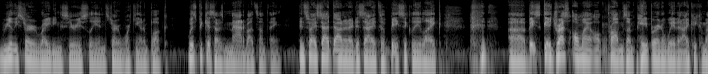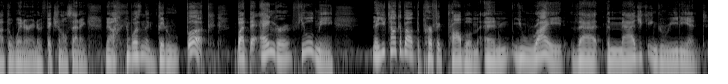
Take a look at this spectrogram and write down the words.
really started writing seriously and started working on a book was because i was mad about something and so I sat down and I decided to basically like, uh, basically address all my problems on paper in a way that I could come out the winner in a fictional setting. Now, it wasn't a good book, but the anger fueled me. Now, you talk about the perfect problem, and you write that the magic ingredient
